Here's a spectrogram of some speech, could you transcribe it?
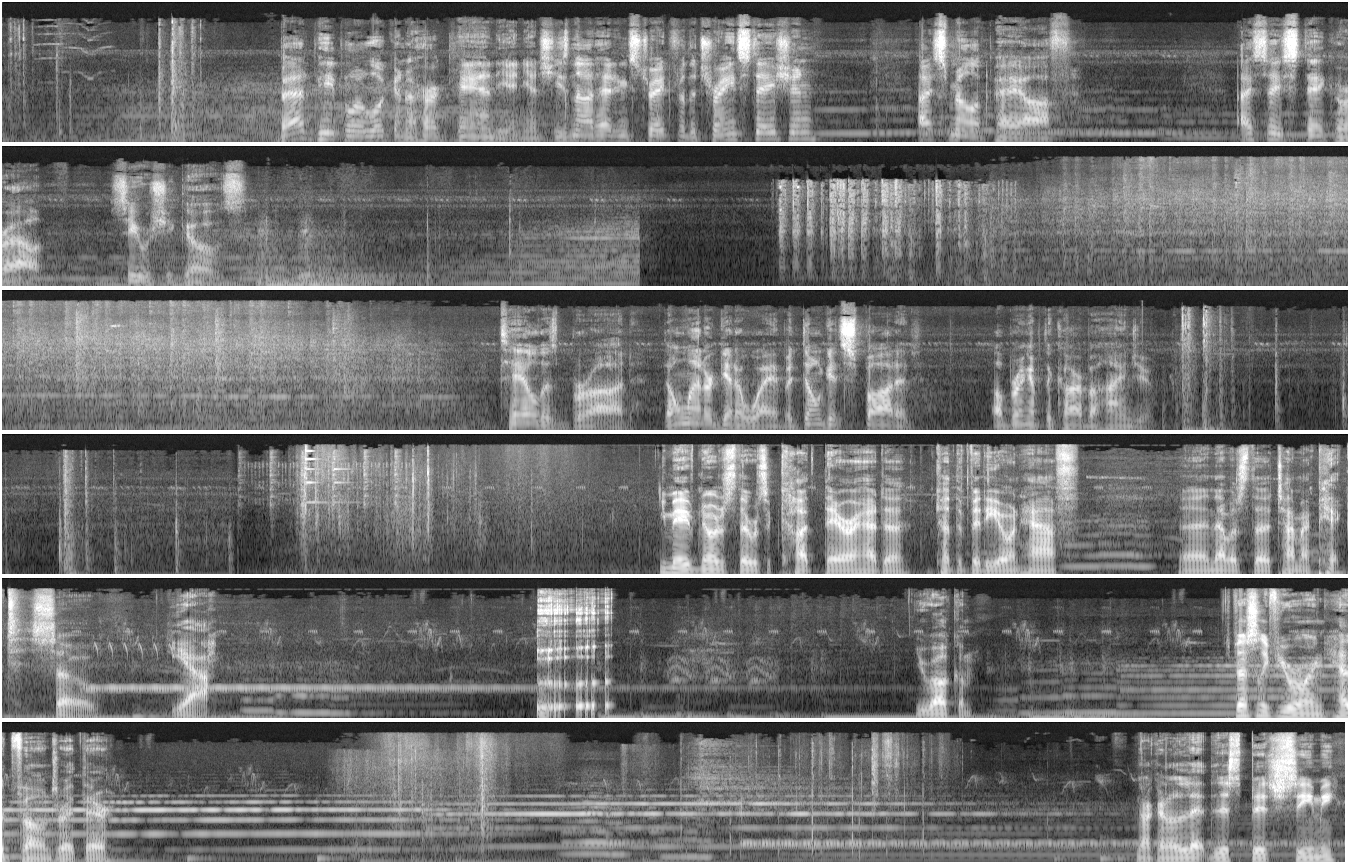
Bad people are looking to hurt Candy, and yet she's not heading straight for the train station? I smell a payoff. I say stake her out. See where she goes. Tail this broad. Don't let her get away, but don't get spotted. I'll bring up the car behind you. You may have noticed there was a cut there. I had to cut the video in half. And that was the time I picked. So, yeah. You're welcome. Especially if you were wearing headphones right there. Not gonna let this bitch see me.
